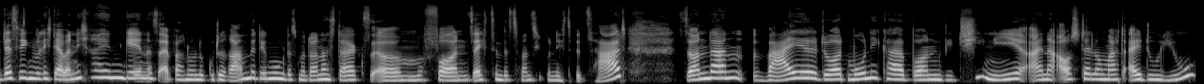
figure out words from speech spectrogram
deswegen will ich da aber nicht hingehen. Das ist einfach nur eine gute Rahmenbedingung, dass man donnerstags ähm, von 16 bis 20 Uhr nichts bezahlt, sondern weil dort Monika Bonvicini eine Ausstellung macht, I Do You.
